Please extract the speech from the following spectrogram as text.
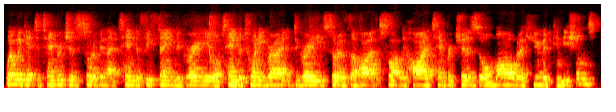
When we get to temperatures sort of in that 10 to 15 degree or 10 to 20 degree, sort of the high, slightly higher temperatures or milder humid conditions,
